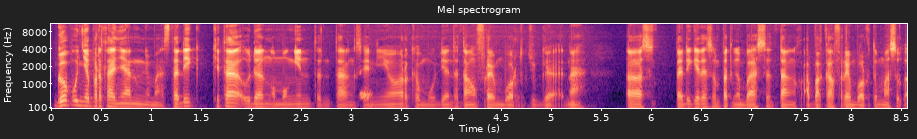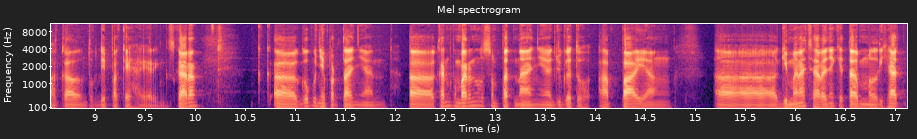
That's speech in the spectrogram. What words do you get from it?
gue punya pertanyaan nih mas. Tadi kita udah ngomongin tentang senior, kemudian tentang framework juga. Nah, uh, tadi kita sempat ngebahas tentang apakah framework itu masuk akal untuk dipakai hiring. Sekarang uh, gue punya pertanyaan. Uh, kan kemarin lu sempat nanya juga tuh apa yang uh, gimana caranya kita melihat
